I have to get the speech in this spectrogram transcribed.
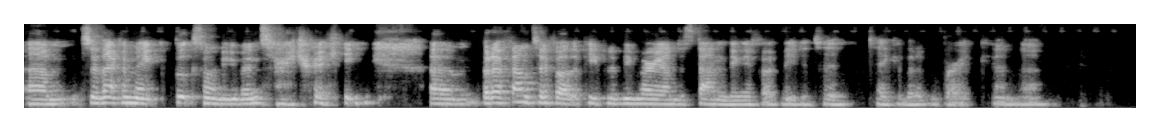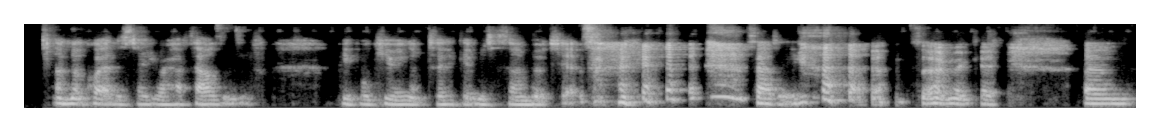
Um, so that can make book signing events very tricky. Um, but I've found so far that people have been very understanding if I've needed to take a bit of a break. And uh, I'm not quite at the stage where I have thousands of people queuing up to get me to sign books yet, sadly. so I'm okay. Um,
